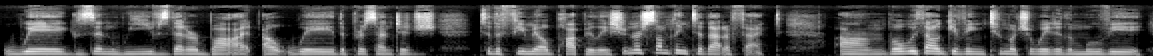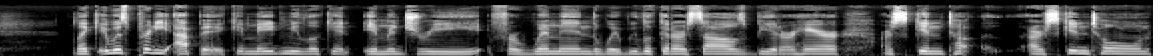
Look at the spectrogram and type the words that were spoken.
wigs and weaves that are bought outweigh the percentage to the female population or something to that effect. Um, but without giving too much away to the movie, like it was pretty epic. It made me look at imagery for women, the way we look at ourselves, be it our hair, our skin our skin tone,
